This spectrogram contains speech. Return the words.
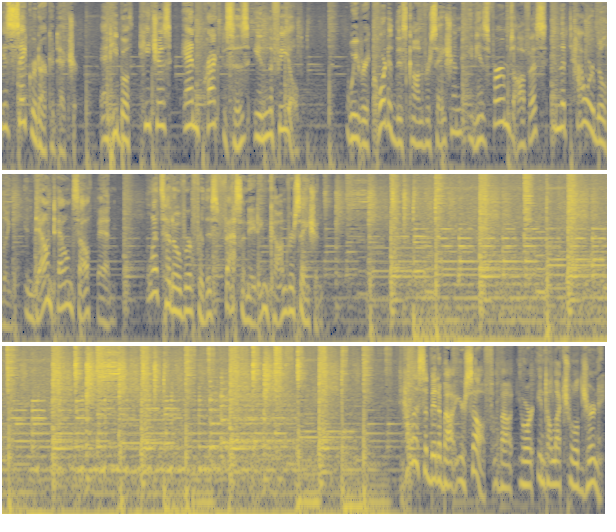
is sacred architecture, and he both teaches and practices in the field. We recorded this conversation in his firm's office in the Tower Building in downtown South Bend let's head over for this fascinating conversation. Tell us a bit about yourself, about your intellectual journey.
